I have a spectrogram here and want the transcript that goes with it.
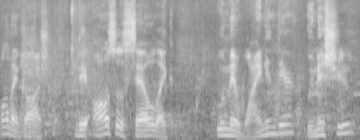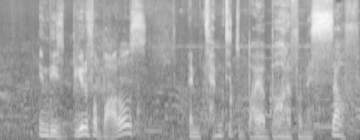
Oh my gosh. They also sell like ume wine in there, umeshu, in these beautiful bottles. I'm tempted to buy a bottle for myself.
